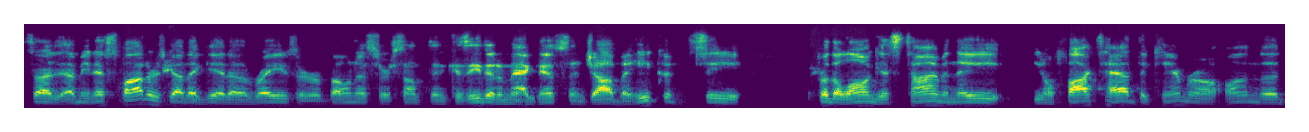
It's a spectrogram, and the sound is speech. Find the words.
So I mean, his spotter's got to get a raise or a bonus or something because he did a magnificent job, but he couldn't see for the longest time. And they, you know, Fox had the camera on the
